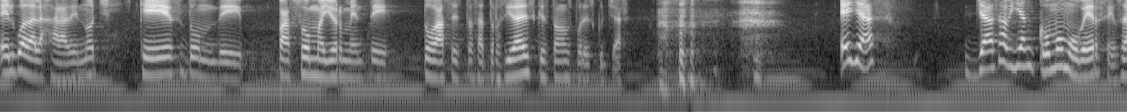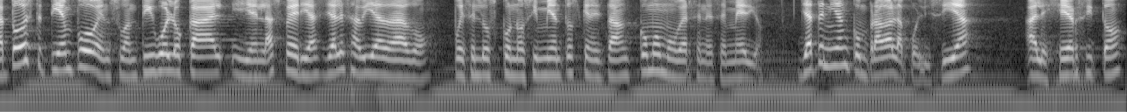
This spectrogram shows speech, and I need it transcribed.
el Guadalajara de Noche, que es donde pasó mayormente todas estas atrocidades que estamos por escuchar. Ellas ya sabían cómo moverse, o sea, todo este tiempo en su antiguo local y en las ferias ya les había dado pues los conocimientos que necesitaban cómo moverse en ese medio. Ya tenían comprado a la policía, al ejército,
